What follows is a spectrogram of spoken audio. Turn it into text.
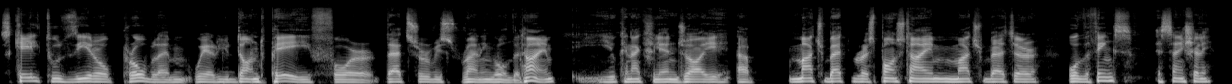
scale to zero problem where you don't pay for that service running all the time, you can actually enjoy a much better response time, much better all the things essentially.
